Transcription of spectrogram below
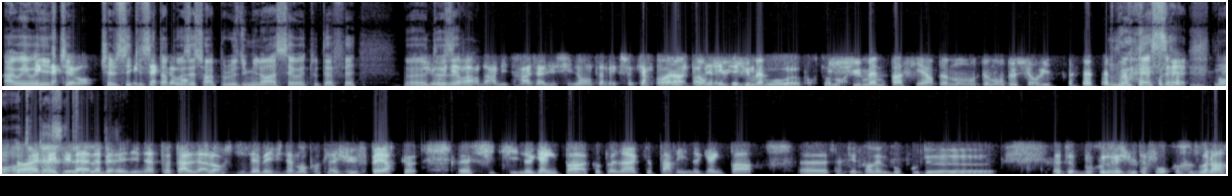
Ah oui, oui, Exactement. Chelsea qui s'est imposé sur la pelouse du Milan AC, ouais, tout à fait. Euh, Sur une 2-0. erreur d'arbitrage hallucinante avec ce carton Voilà, rouge pas je- mérité je suis du même- tout euh, pour Je Tomori. suis même pas fier de mon, de mon 2 sur 8. ouais, c'est bon. En Non, tout ça cas, a été c'était la, la totale. Alors, je disais, bah, évidemment, quand la Juve perd, que euh, City ne gagne pas à Copenhague, que Paris ne gagne pas, euh, ça fait quand même beaucoup de, bah, de beaucoup de résultats faux. Quoi. Voilà.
